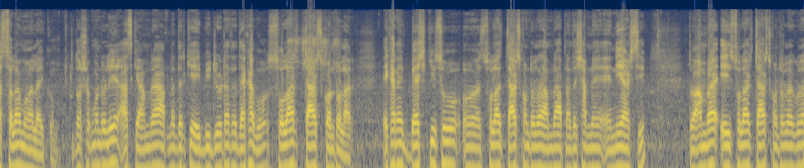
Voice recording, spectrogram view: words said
আসসালামু আলাইকুম। দর্শক মণ্ডলী, আজকে আমরা আপনাদেরকে এই ভিডিওটাতে দেখাবো সোলার চার্জ কন্ট্রোলার। এখানে বেশ কিছু সোলার চার্জ কন্ট্রোলার আমরা আপনাদের সামনে নিয়ে আসছি। তো আমরা এই সোলার চার্জ কন্ট্রোলারগুলো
